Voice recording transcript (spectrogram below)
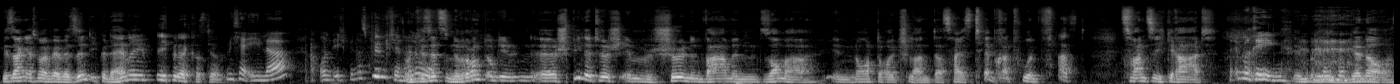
Wir sagen erstmal, wer wir sind. Ich bin der Henry. Ich bin der Christian. Michaela. Und ich bin das Blümchen. Und Hallo. wir sitzen rund um den äh, Spieletisch im schönen, warmen Sommer in Norddeutschland. Das heißt Temperaturen fast 20 Grad Im Regen. im Regen. genau,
